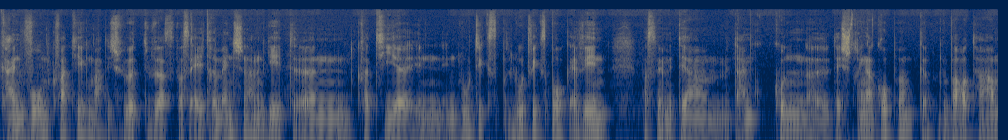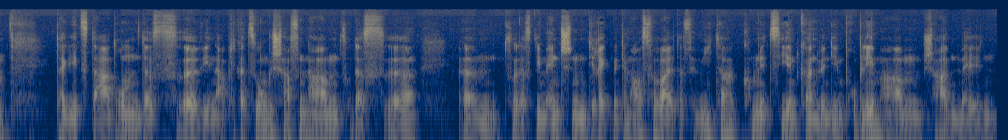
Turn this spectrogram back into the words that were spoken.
kein Wohnquartier gemacht. Ich würde, was, was ältere Menschen angeht, ein Quartier in, in Ludwigs, Ludwigsburg erwähnen, was wir mit, der, mit einem Kunden äh, der Strenger-Gruppe ge gebaut haben. Da geht es darum, dass äh, wir eine Applikation geschaffen haben, sodass äh, ähm, so dass die Menschen direkt mit dem Hausverwalter, Vermieter kommunizieren können, wenn die ein Problem haben, Schaden melden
